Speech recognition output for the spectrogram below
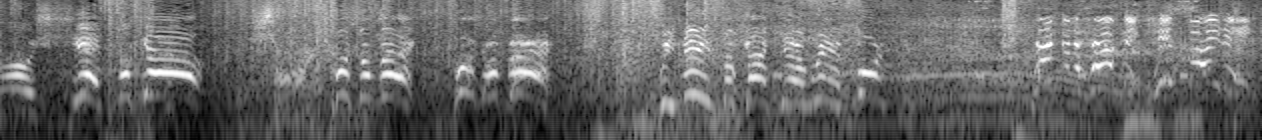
Oh shit! Look out! Push them back! Push them back! We need some goddamn reinforcements. Not gonna happen. Keep fighting.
